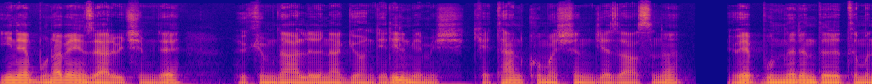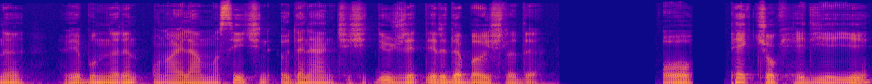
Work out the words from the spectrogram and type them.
Yine buna benzer biçimde hükümdarlığına gönderilmemiş keten kumaşın cezasını ve bunların dağıtımını ve bunların onaylanması için ödenen çeşitli ücretleri de bağışladı. O pek çok hediyeyi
